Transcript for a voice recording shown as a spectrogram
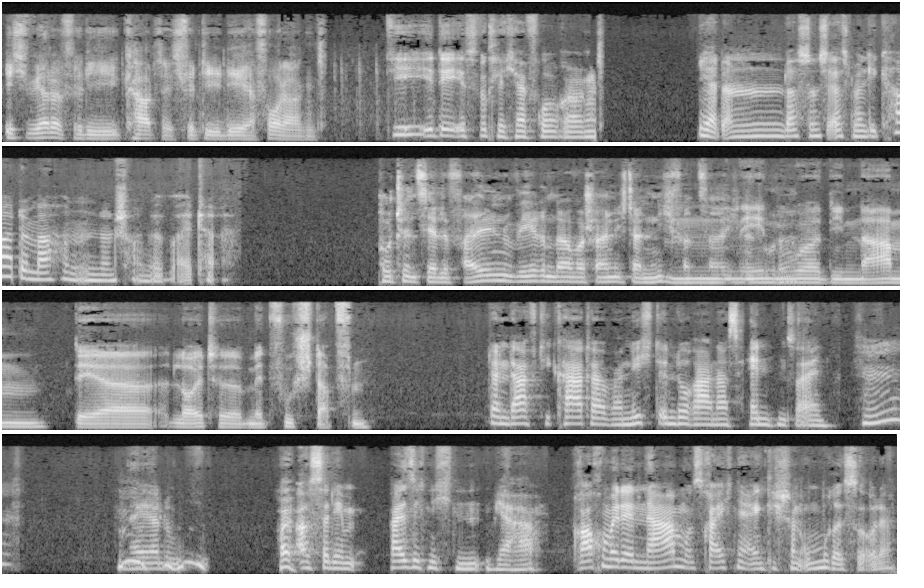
Ich wäre für die Karte, ich finde die Idee hervorragend. Die Idee ist wirklich hervorragend. Ja, dann lass uns erstmal die Karte machen und dann schauen wir weiter. Potenzielle Fallen wären da wahrscheinlich dann nicht verzeichnet, nee, oder? nur die Namen der Leute mit Fußstapfen. Dann darf die Karte aber nicht in Doranas Händen sein. Hm? Naja, du. Hi. Außerdem weiß ich nicht, ja. Brauchen wir den Namen? Uns reichen ja eigentlich schon Umrisse, oder?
